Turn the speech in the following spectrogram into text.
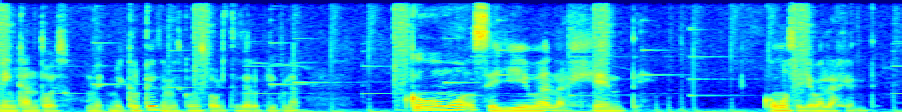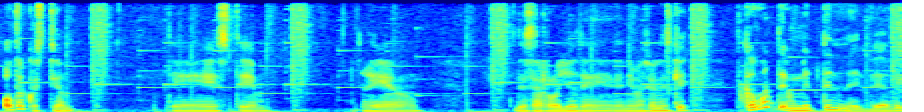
Me encantó eso. Me, creo que es de mis cosas favoritas de la película. Cómo se lleva la gente. Cómo se lleva la gente. Otra cuestión de este eh, desarrollo de, animación es que cómo te meten la idea de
